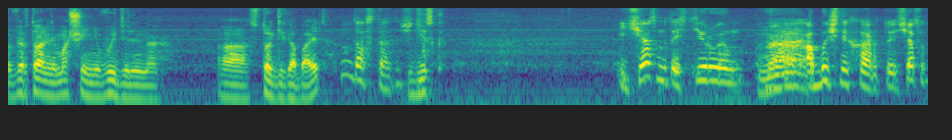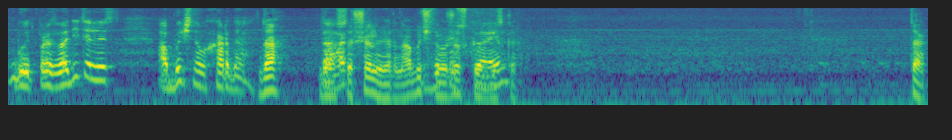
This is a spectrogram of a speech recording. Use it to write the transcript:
в виртуальной машине выделено э, 100 гигабайт Ну, достаточно. диск. И сейчас мы тестируем На- э, обычный хард. То есть сейчас вот будет производительность обычного харда. Да, да, совершенно верно. Обычного жесткого Запускаем. диска. Так,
